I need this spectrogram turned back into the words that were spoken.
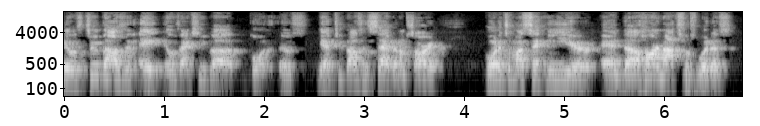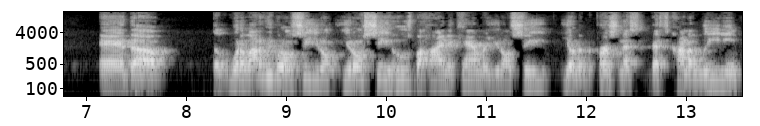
it was 2008. It was actually uh, going. It was yeah 2007. I'm sorry, going into my second year, and uh, Hard Knocks was with us. And uh, what a lot of people don't see, you don't you don't see who's behind the camera. You don't see you know the, the person that's that's kind of leading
